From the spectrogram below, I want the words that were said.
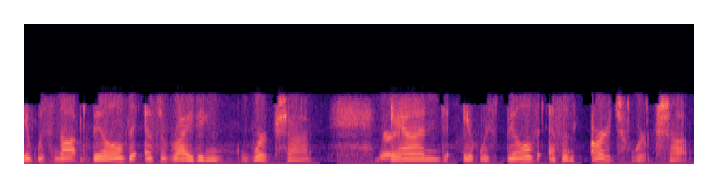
It was not billed as a writing workshop, right. and it was billed as an art workshop.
